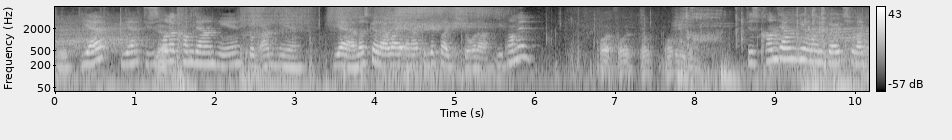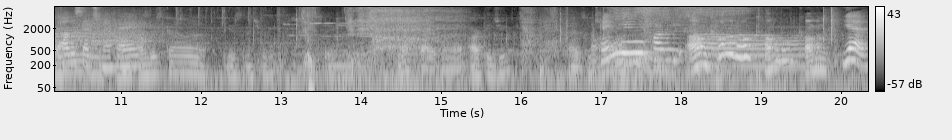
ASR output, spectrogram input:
if Yeah, yeah. Do you just Yeah. want to come down here? Look, I'm here. Yeah, let's go that way, and I think it's like shorter. You coming? what what what what are we doing? Just come down here we go to like the other section, um, okay? I'm just gonna use the mystery box. Let's that is not an RPG. That is not. Can you hurry? I'm coming? I'm coming, I'm coming. Yeah,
